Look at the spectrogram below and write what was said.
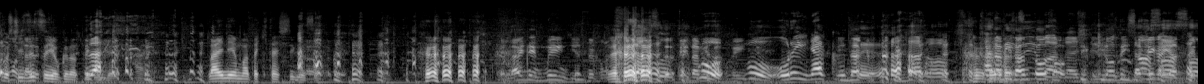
少しずつ良くなってるんで、はい。来年また期待してくださいメインでやってるかもうもう俺いなくって。あの江波さんと基本的だけがやってる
